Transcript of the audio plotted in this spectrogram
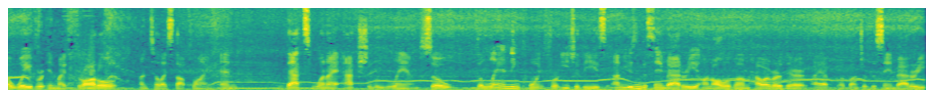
a waver in my throttle until I stop flying. And that's when I actually land. So the landing point for each of these, I'm using the same battery on all of them. However, there I have a bunch of the same battery,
